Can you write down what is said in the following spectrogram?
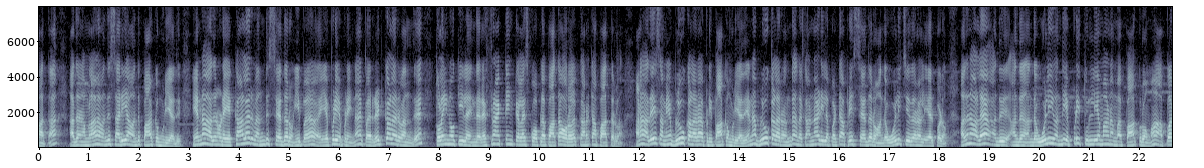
பார்த்தா அதை நம்மளால் வந்து சரியாக வந்து பார்க்க முடியாது. ஏன்னா அதனுடைய கலர் வந்து செதறும். இப்போ எப்படி அப்படின்னா இப்போ ரெட் கலர் வந்து தொலைநோக்கியில் இந்த ரெஃப்ராக்டிங் டெலஸ்கோப்பில் பார்த்தா ஓரளவுக்கு கரெக்டாக பார்த்துடலாம். ஆனால் அதே சமயம் ப்ளூ கலராக அப்படி பார்க்க முடியாது. ஏன்னா ப்ளூ கலர் வந்து அந்த கண்ணாடியில் பட்டு அப்படியே செதறும். அந்த ஒளி சிதறல் ஏற்படும். அதனால் அது அந்த அந்த ஒளி வந்து எப்படி துல்லியமாக நம்ம பார்க்குறோமோ அப்போ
